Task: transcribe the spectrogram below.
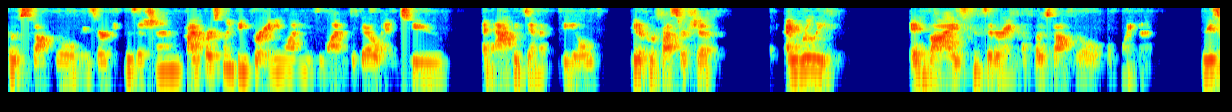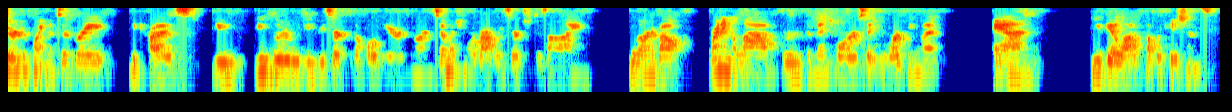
postdoctoral research position. I personally think for anyone who's wanting to go into an academic field, get a professorship, I really advise considering a postdoctoral appointment. Research appointments are great because you you literally do research for the whole year. You learn so much more about research design. You learn about running a lab through the mentors that you're working with, and you get a lot of publications,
